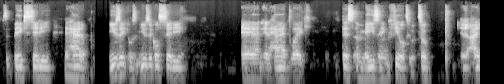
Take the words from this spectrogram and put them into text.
It's a big city. It had a music. It was a musical city, and it had like this amazing feel to it. So I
